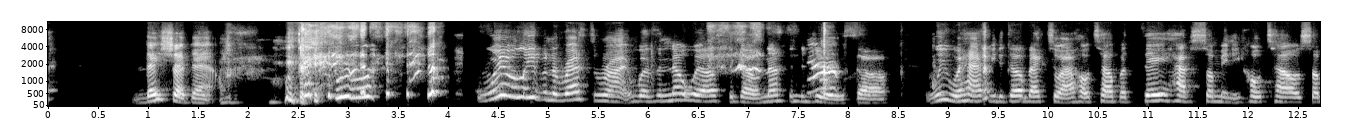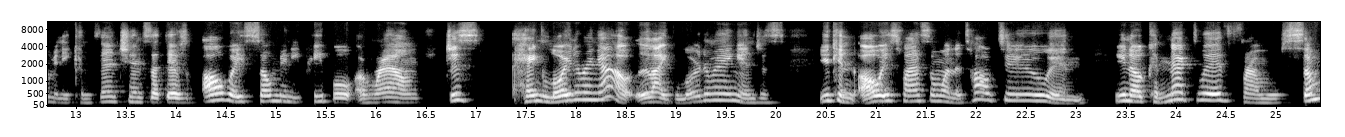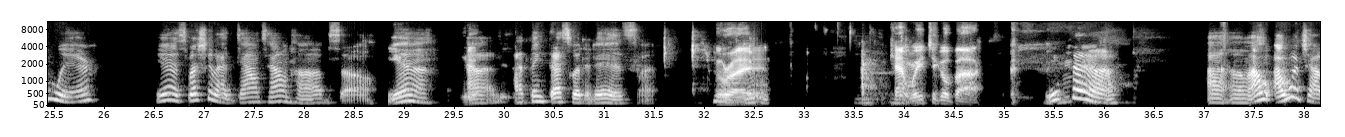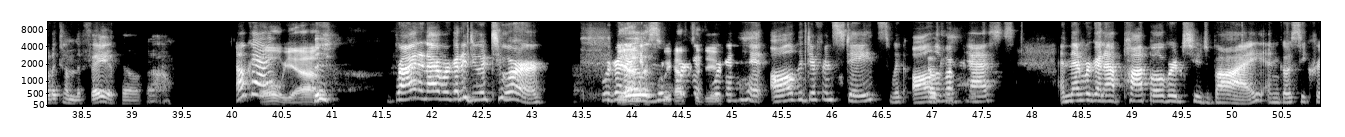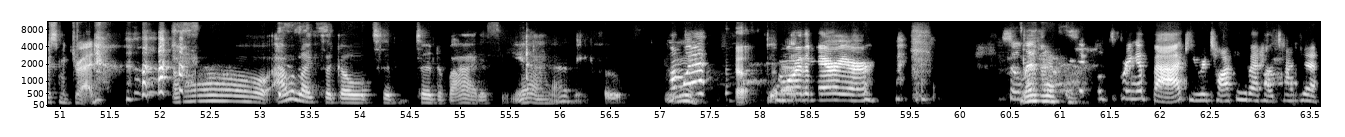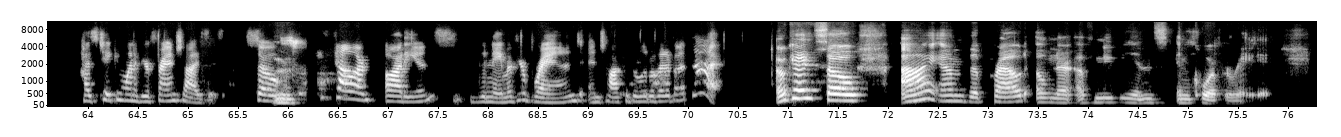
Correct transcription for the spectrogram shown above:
they shut down. we, were, leaving the restaurant, wasn't nowhere else to go, nothing to do. So we were happy to go back to our hotel, but they have so many hotels, so many conventions that there's always so many people around just hang loitering out, like loitering and just you can always find someone to talk to and you know connect with from somewhere. Yeah, especially that downtown hub. So yeah, yeah. Uh, I think that's what it is. But, All right. Can't wait to go back. yeah. Uh, um, I, I want y'all to come to Fayetteville though. Okay. Oh yeah. Brian and I were going to do a tour. We're gonna yes, we're, we have to we're gonna hit all the different states with all okay. of our guests, and then we're gonna pop over to Dubai and go see Chris McDread. oh, I would like to go to to Dubai to see. Yeah, that'd be cool. Come with. Yeah. The more the merrier. so let's let's bring it back. You were talking about how Tanja has taken one of your franchises. So mm. tell our audience the name of your brand and talk a little bit about that. Okay, so I am the proud owner of Nubians Incorporated.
